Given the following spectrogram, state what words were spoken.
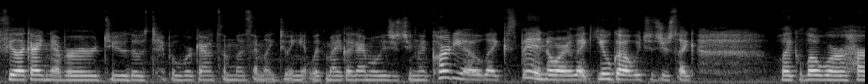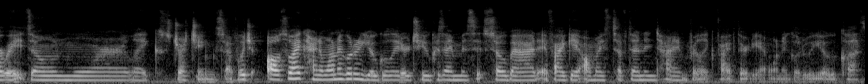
feel like I never do those type of workouts unless I'm like doing it with Mike. Like I'm always just doing like cardio, like spin or like yoga, which is just like like lower heart rate zone more like stretching stuff which also i kind of want to go to yoga later too because i miss it so bad. If i get all my stuff done in time for like 5 30 i want to go to a yoga class.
